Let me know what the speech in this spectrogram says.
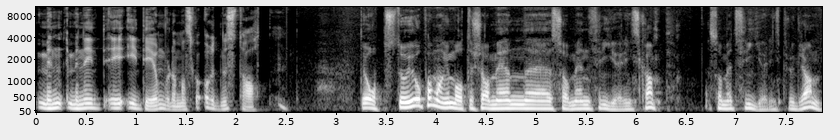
men, men en idé om hvordan man skal ordne staten det oppsto jo på mange måter som en, eh, som en, frigjøringskamp. Som et frigjøringsprogram.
